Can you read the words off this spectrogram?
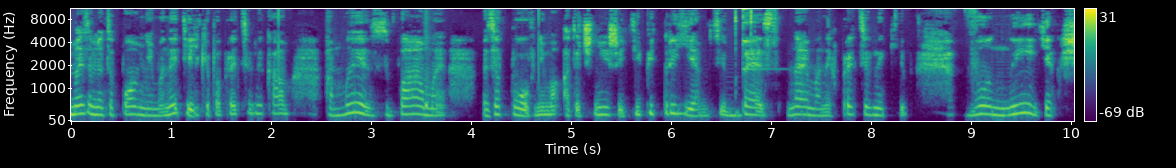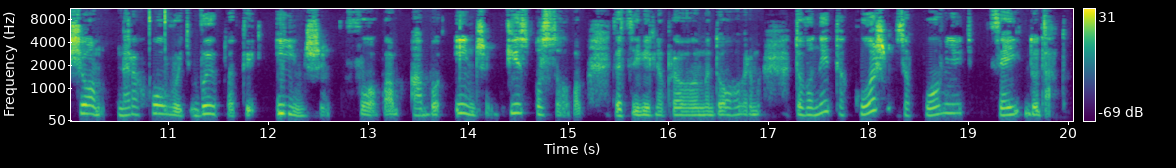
ми з вами заповнюємо не тільки по працівникам, а ми з вами заповнюємо, а точніше, ті підприємці без найманих працівників, вони, якщо нараховують виплати іншим ФОПам або іншим фізособам за цивільно-правовими договорами, то вони також заповнюють цей додаток.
